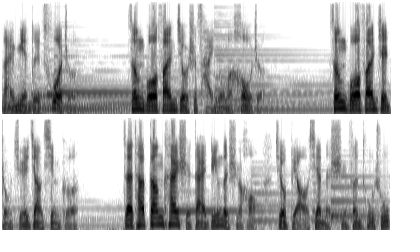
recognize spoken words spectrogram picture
来面对挫折。曾国藩就是采用了后者。曾国藩这种倔强性格。在他刚开始带兵的时候，就表现得十分突出。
